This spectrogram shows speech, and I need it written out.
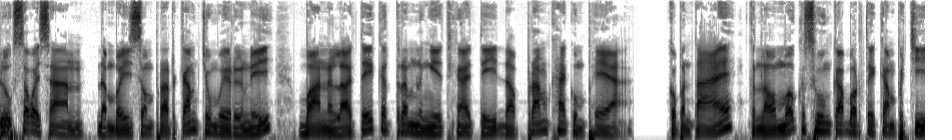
លោកសុកអៃសានដើម្បីសំប្រតិកម្មជុំវិញរឿងនេះបាននៅឡើយទេក៏ត្រឹមល្ងាចថ្ងៃទី15ខែកុម្ភៈ ក៏ប៉ុន្តែកន្លងមកក្រសួងការបរទេសកម្ពុជា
